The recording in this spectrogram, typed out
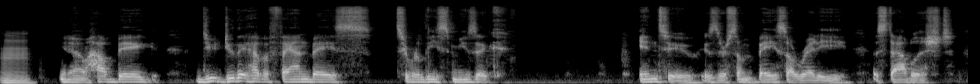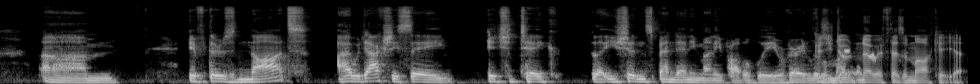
Mm. You know, how big do do they have a fan base to release music into? Is there some base already established? Um, if there's not, I would actually say it should take that you shouldn't spend any money probably or very little because you money. don't know if there's a market yet.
